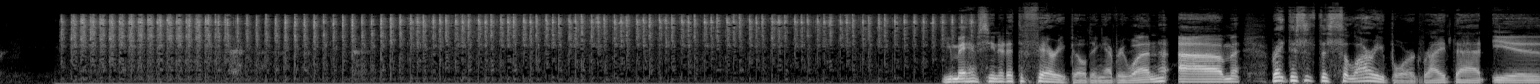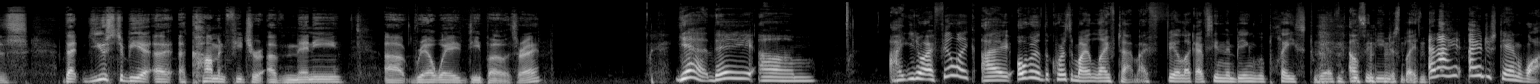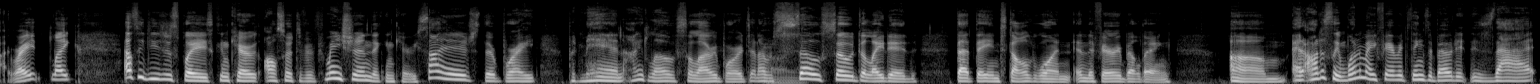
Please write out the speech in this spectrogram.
You may have seen it at the ferry building, everyone. Um, right, this is the Solari board, right? That is that used to be a, a common feature of many uh, railway depots, right? Yeah, they. Um, I, you know, I feel like I over the course of my lifetime, I feel like I've seen them being replaced with LCD displays, and I, I understand why, right? Like, LCD displays can carry all sorts of information. They can carry signage. They're bright, but man, I love Solari boards, and I was so so delighted that they installed one in the ferry building. Um, and honestly, one of my favorite things about it is that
